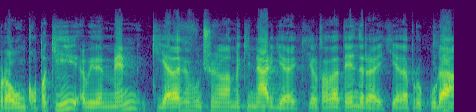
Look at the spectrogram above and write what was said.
però un cop aquí, evidentment, qui ha de fer funcionar la maquinària, qui els ha d'atendre i qui ha de procurar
